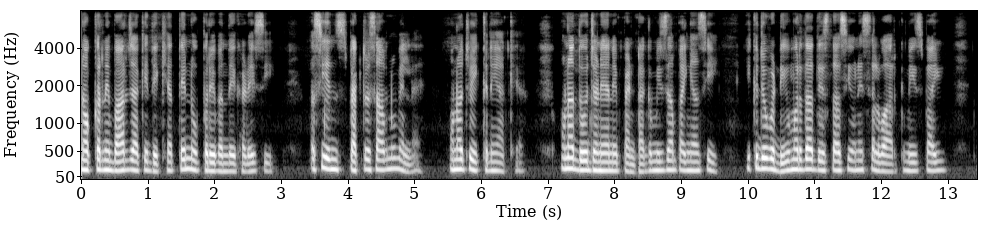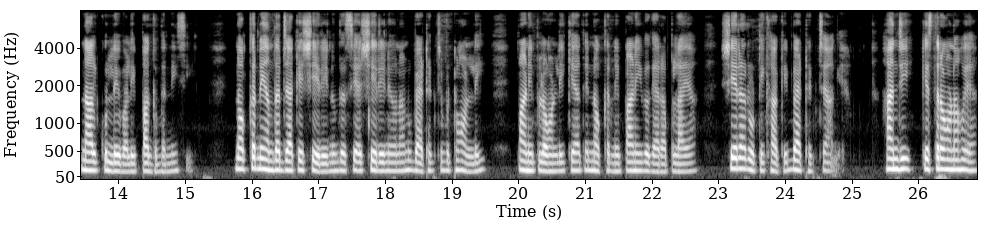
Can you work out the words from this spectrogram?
ਨੌਕਰ ਨੇ ਬਾਹਰ ਜਾ ਕੇ ਦੇਖਿਆ ਤਿੰਨ ਉੱਪਰੇ ਬੰਦੇ ਖੜੇ ਸੀ। ਅਸੀਂ ਇੰਸਪੈਕਟਰ ਸਾਹਿਬ ਨੂੰ ਮਿਲਣਾ ਹੈ। ਉਹਨਾਂ ਚੋਂ ਇੱਕ ਨੇ ਆਖਿਆ। ਉਹਨਾਂ ਦੋ ਜਣਿਆਂ ਨੇ ਪੈਂਟਾਂ, ਕਮੀਜ਼ਾਂ ਪਾਈਆਂ ਸੀ। ਇੱਕ ਜੋ ਵੱਡੀ ਉਮਰ ਦਾ ਦਿਸਦਾ ਸੀ, ਉਹਨੇ ਸਲਵਾਰ ਕਮੀਜ਼ ਪਾਈ, ਨਾਲ ਕੁੱਲੇ ਵਾਲੀ ਪੱਗ ਬੰਨੀ ਸੀ। ਨੌਕਰ ਨੇ ਅੰਦਰ ਜਾ ਕੇ ਸ਼ੇਰੇ ਨੂੰ ਦੱਸਿਆ। ਸ਼ੇਰੇ ਨੇ ਉਹਨਾਂ ਨੂੰ ਬੈਠਕ 'ਚ ਬਿਠਾਉਣ ਲਈ, ਪਾਣੀ ਪਿਲਾਉਣ ਲਈ ਕਿਹਾ ਤੇ ਨੌਕਰ ਨੇ ਪਾਣੀ ਵਗੈਰਾ ਪਿਲਾਇਆ। ਸ਼ੇਰਾ ਰੋਟੀ ਖਾ ਕੇ ਬੈਠਕ 'ਚ ਆ ਗਿਆ। ਹਾਂਜੀ, ਕਿਸ ਤਰ੍ਹਾਂ ਆਉਣਾ ਹੋਇਆ?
